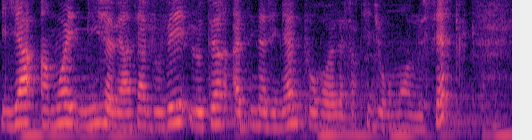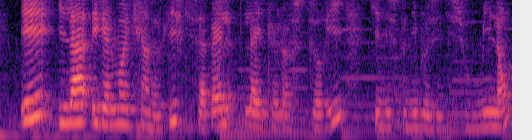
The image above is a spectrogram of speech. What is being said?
Il y a un mois et demi, j'avais interviewé l'auteur Abdin Azemian pour euh, la sortie du roman Le Cercle. Et il a également écrit un autre livre qui s'appelle Like a Love Story, qui est disponible aux éditions Milan,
